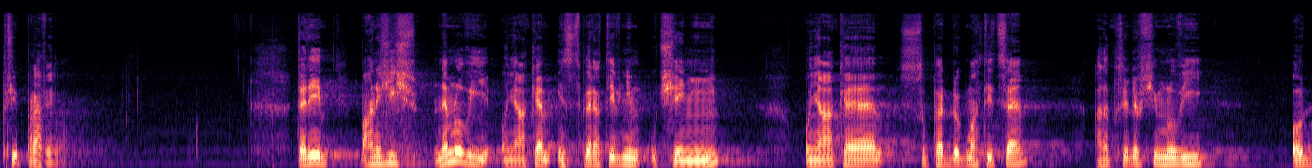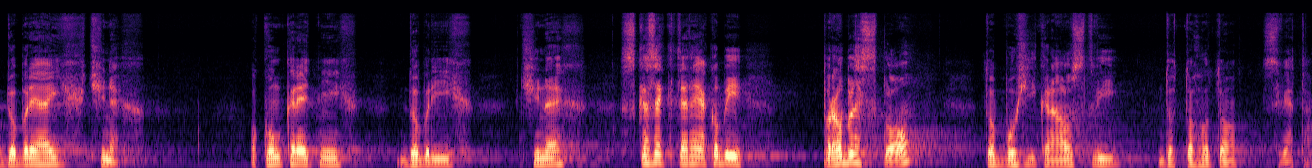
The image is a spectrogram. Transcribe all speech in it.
připravil. Tedy pán Ježíš nemluví o nějakém inspirativním učení, o nějaké superdogmatice, ale především mluví o dobrých činech, o konkrétních dobrých činech, skrze které jakoby problesklo to boží království do tohoto světa.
